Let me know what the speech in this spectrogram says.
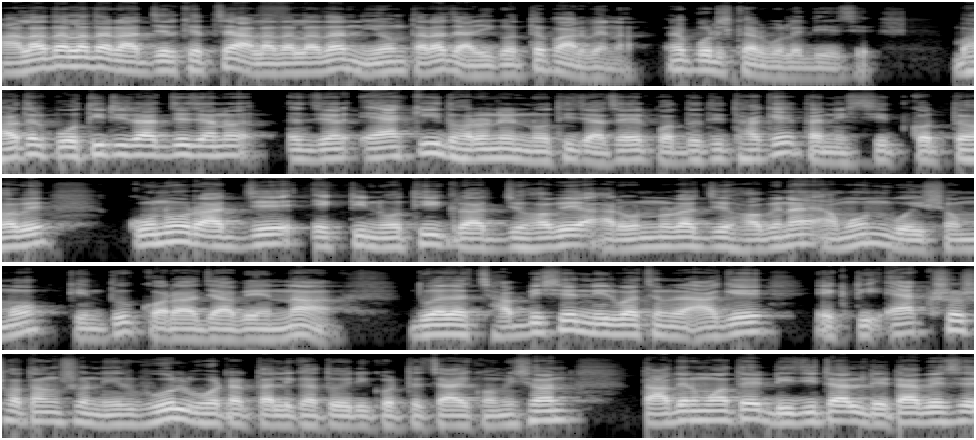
আলাদা আলাদা রাজ্যের ক্ষেত্রে আলাদা আলাদা নিয়ম তারা জারি করতে পারবে না। পরিষ্কার বলে দিয়েছে। ভারতের প্রতিটি রাজ্যে যেন একই ধরনের নথি যাচাইয়ের পদ্ধতি থাকে, তা নিশ্চিত করতে হবে। কোনো রাজ্যে একটি নথি গ্রাহ্য হবে আর অন্য রাজ্যে হবে না এমন বৈষম্য কিন্তু করা যাবে না। দু হাজার নির্বাচনের আগে একটি একশো শতাংশ নির্ভুল ভোটার তালিকা তৈরি করতে চায় কমিশন। তাদের মতে ডিজিটাল ডেটাবেসে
